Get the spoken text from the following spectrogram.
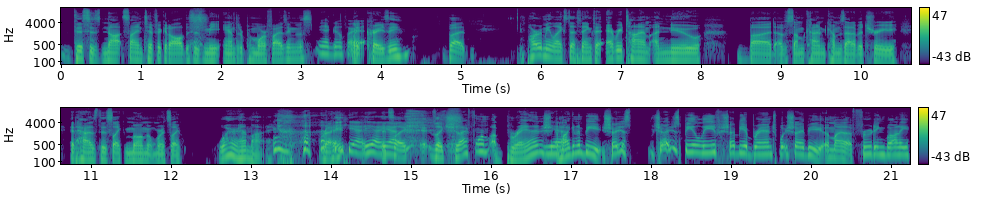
this is not scientific at all this is me anthropomorphizing this yeah go for like it crazy. But part of me likes to think that every time a new bud of some kind comes out of a tree, it has this like moment where it's like, where am I? right? yeah yeah It's yeah like it's like should I form a branch? Am I going to be should I just should I just be a leaf? Should I be a branch? What should I be? Am I a fruiting body?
